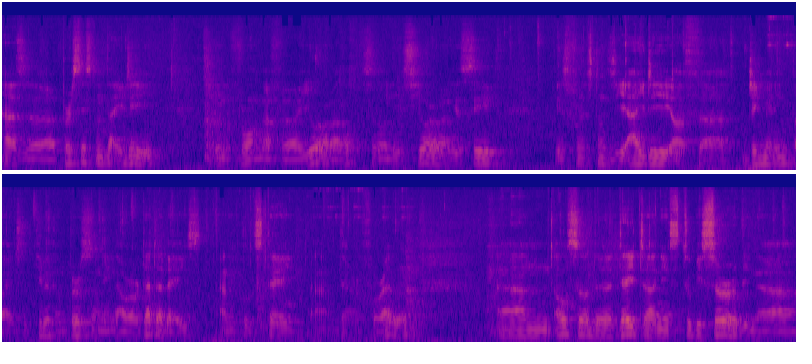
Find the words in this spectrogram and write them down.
has a persistent ID in form of a URL. So this URL you see is, for instance, the ID of uh, Jigme a Tibetan person in our database, and it will stay uh, there forever. Um, also, the data needs to be served in a,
